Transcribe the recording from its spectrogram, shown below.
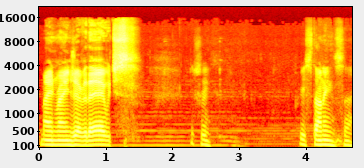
main range over there, which is actually pretty stunning. So.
